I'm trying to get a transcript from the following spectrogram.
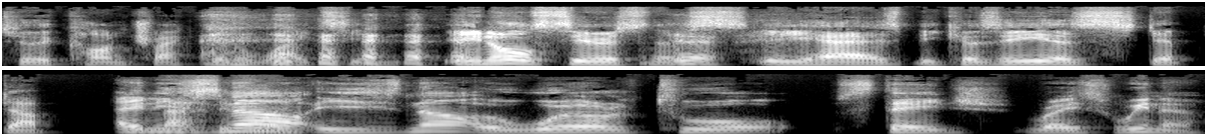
to the contract that awaits him. In all seriousness, he has because he has stepped up. And he's now he's now a world tour stage race winner.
